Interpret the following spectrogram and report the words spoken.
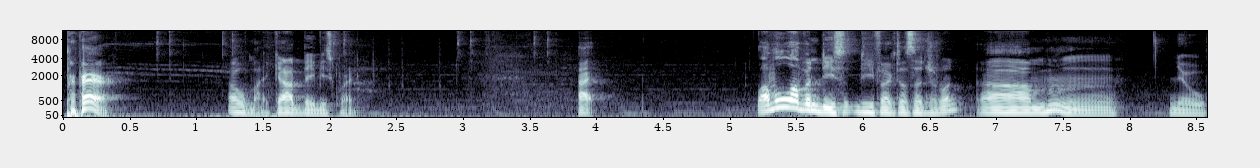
Prepare. Oh my god, baby's crying. Alright. Level 11 de defect ascension run. Um, hmm. No.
